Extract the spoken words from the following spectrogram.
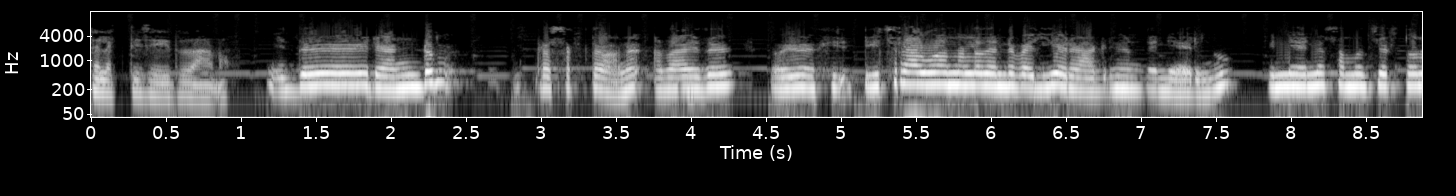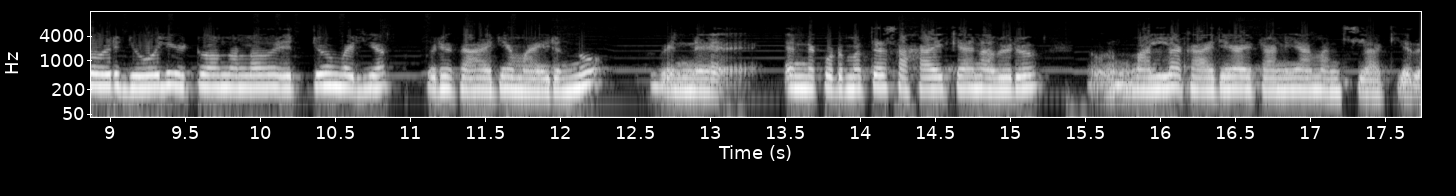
സെലക്ട് ചെയ്തതാണോ? ഇത് രണ്ടും പ്രസക്തമാണ്. അതായത് ഒരു ടീച്ചർ ടീച്ചറാവുക എന്നുള്ളത് എന്റെ വലിയൊരു ആഗ്രഹം തന്നെയായിരുന്നു. പിന്നെ എന്നെ സംബന്ധിച്ചിടത്തോളം ഒരു ജോലി കിട്ടുക എന്നുള്ളത് ഏറ്റവും വലിയ ഒരു കാര്യമായിരുന്നു. പിന്നെ എന്റെ കുടുംബത്തെ സഹായിക്കാൻ അതൊരു നല്ല കാര്യമായിട്ടാണ് ഞാൻ മനസ്സിലാക്കിയത്.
